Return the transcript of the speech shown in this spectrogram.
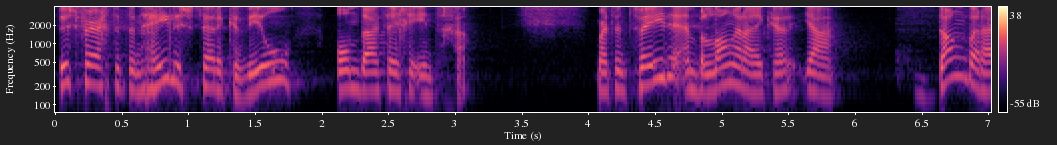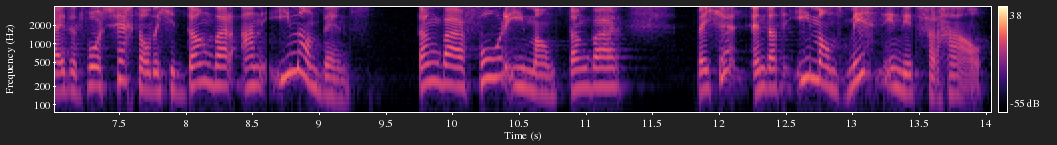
dus vergt het een hele sterke wil om daartegen in te gaan. Maar ten tweede en belangrijker, ja, dankbaarheid, het woord zegt al dat je dankbaar aan iemand bent. Dankbaar voor iemand, dankbaar, weet je? En dat iemand mist in dit verhaal.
